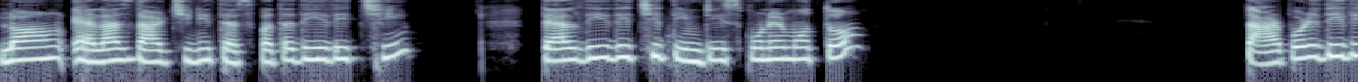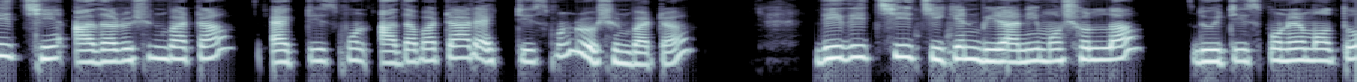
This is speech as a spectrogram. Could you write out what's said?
লং, এলাচ, দারচিনি, তেজপাতা দিয়ে দিচ্ছি। তেল দিয়ে দিচ্ছি তিন টি স্পুনের মতো। তারপরে দিয়ে দিচ্ছি আদা, রসুন বাটা, এক স্পুন আদা বাটা আর এক স্পুন রসুন বাটা। দিয়ে দিচ্ছি চিকেন বিরিয়ানি মশলা, দুই স্পুনের মতো।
